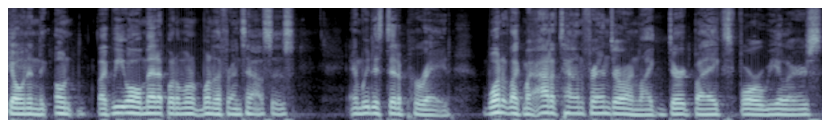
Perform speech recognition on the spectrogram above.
going in the on, like we all met up at one one of the friends' houses, and we just did a parade. One of like my out of town friends are on like dirt bikes, four wheelers.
